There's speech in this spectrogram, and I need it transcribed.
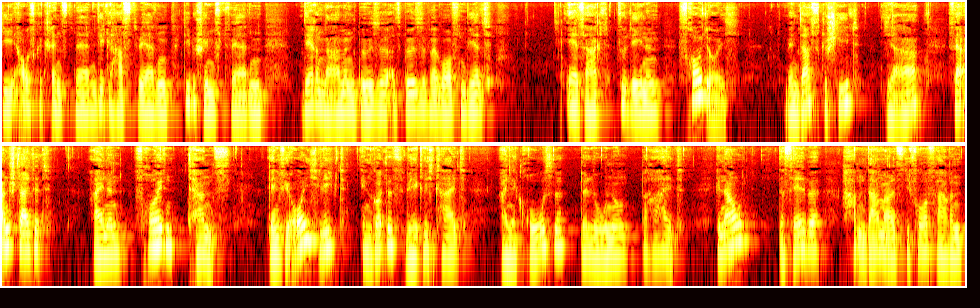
die ausgegrenzt werden, die gehasst werden, die beschimpft werden, deren Namen böse als böse verworfen wird. Er sagt zu denen, freut euch. Wenn das geschieht, ja, veranstaltet einen Freudentanz, denn für euch liegt in Gottes Wirklichkeit eine große Belohnung bereit. Genau dasselbe haben damals die Vorfahren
